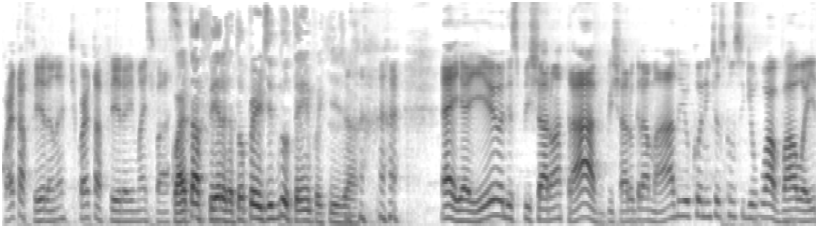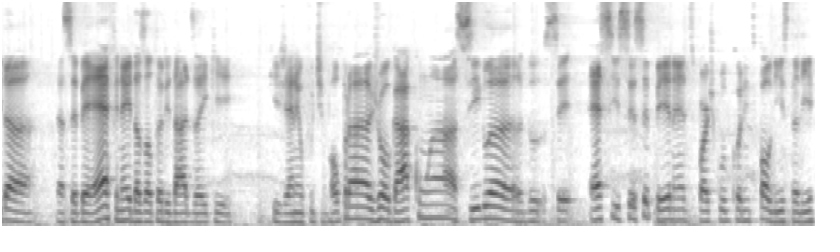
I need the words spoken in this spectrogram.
Quarta-feira, né? De quarta-feira aí mais fácil. Quarta-feira, já tô perdido no tempo aqui já. é, e aí eles picharam a trave, picharam o gramado e o Corinthians conseguiu o aval aí da, da CBF, né? E das autoridades aí que, que gerem o futebol para jogar com a sigla do C SCCP, né? Do Esporte Clube Corinthians Paulista ali.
